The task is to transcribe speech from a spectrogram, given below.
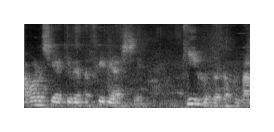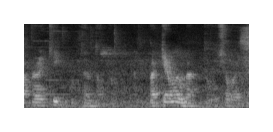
আবারও সে একই ব্যথা ফিরে আসছে, কি হতো তখন বা আপনারা কি করতেন তখন? বা কেমন লাগতো ওই সময়টা?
